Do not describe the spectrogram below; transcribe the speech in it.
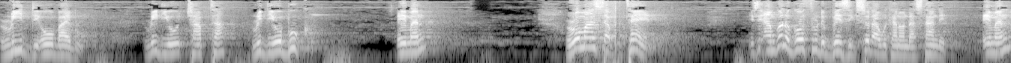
Read the old Bible. Read whole chapter. Read the whole book. Amen. Romans chapter 10. You see, I'm going to go through the basics so that we can understand it. Amen.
